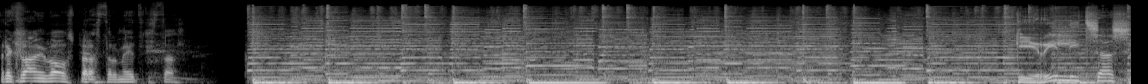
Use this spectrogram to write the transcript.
reklaamipaus pärast oleme eetris taas Kirillitsas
